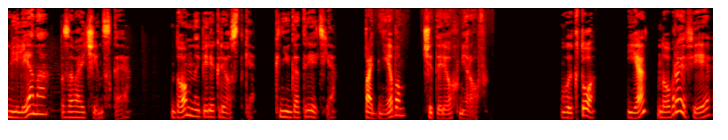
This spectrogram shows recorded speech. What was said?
Милена Завойчинская. Дом на перекрестке. Книга третья. Под небом четырех миров. Вы кто? Я добрая фея.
